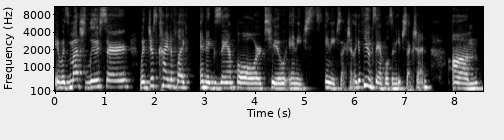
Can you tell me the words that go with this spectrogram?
it was much looser with just kind of like an example or two in each in each section like a few examples in each section um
